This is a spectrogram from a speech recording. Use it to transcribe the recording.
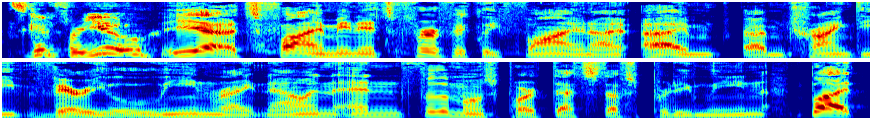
it's good for you. Yeah, it's fine. I mean, it's perfectly fine. I, I'm I'm trying to eat very lean right now, and and for the most part, that stuff's pretty lean. But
